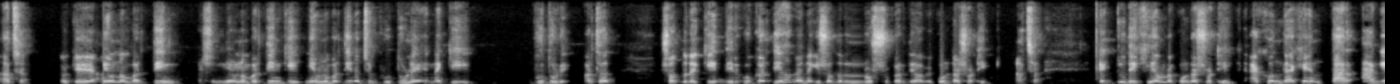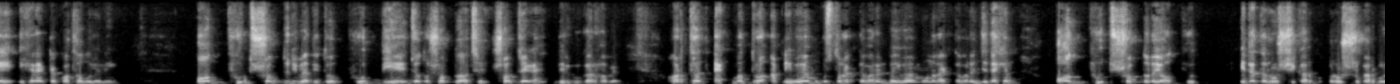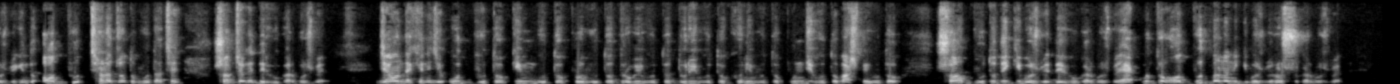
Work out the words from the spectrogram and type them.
আচ্ছা ওকে নিয়ম নাম্বার তিন, আসেন, নিয়ম নাম্বার তিন কি? নিয়ম নাম্বার তিন হচ্ছে ভুতুড়ে নাকি ভুতুড়ে? অর্থাৎ শব্দটা কি দীর্ঘকার দিয়ে হবে নাকি শব্দটা রস্যকার দিয়ে হবে? কোনটা সঠিক? আচ্ছা একটু দেখি আমরা কোনটা সঠিক। এখন দেখেন, তার আগে এখানে একটা কথা বলে নিই। অদ্ভুত শব্দটি ব্যতীত ভূত দিয়ে যত শব্দ আছে সব জায়গায় দীর্ঘকার হবে। অর্থাৎ একমাত্র আপনি এভাবে মুখস্থ রাখতে পারেন বা এইভাবে মনে রাখতে পারেন যে দেখেন, অদ্ভুত শব্দটাই অদ্ভুত। এটাতে রস্যিকার রস্যকার বসবে। কিন্তু অদ্ভুত ছাড়া যত ভূত আছে, সব জায়গায় দীর্ঘকার বসবে। যেমন দেখেন যে উদ্ভূত, কিমভূত, প্রভূত, দ্রবীভূত, দূরীভূত, ঘনীভূত, পুঞ্জীভূত, বাষ্পীভূত, সব ভূততে কি বসবে? দীর্ঘকার বসবে। একমাত্র অদ্ভুত বানানে কি বসবে? রস্যকার বসবে।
